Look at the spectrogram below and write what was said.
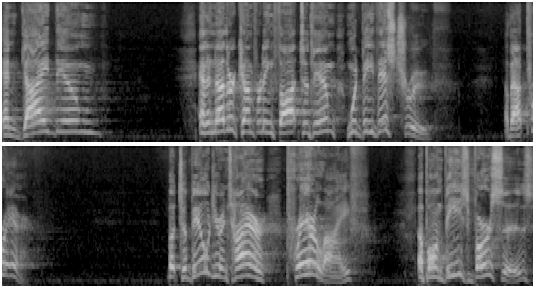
and guide them and another comforting thought to them would be this truth about prayer. But to build your entire prayer life upon these verses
